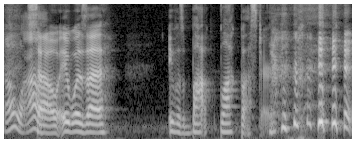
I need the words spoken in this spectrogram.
Oh, wow. so it was a it was a bo- blockbuster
